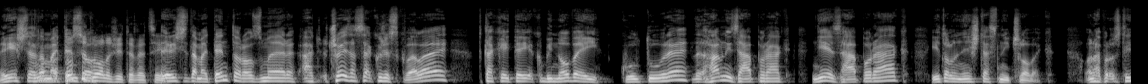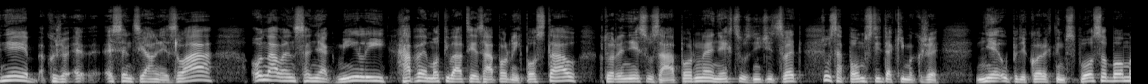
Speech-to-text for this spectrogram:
Rieši sa tam no, aj to tento, sú dôležité veci. Rieši sa tam aj tento rozmer. A čo je zase akože skvelé, v takej tej akoby novej kultúre, hlavný záporák nie je záporák, je to len nešťastný človek. Ona proste nie je akože e- esenciálne zlá, ona len sa nejak míli, chápe motivácie záporných postav, ktoré nie sú záporné, nechcú zničiť svet, tu sa pomstiť takým akože neúplne korektným spôsobom,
